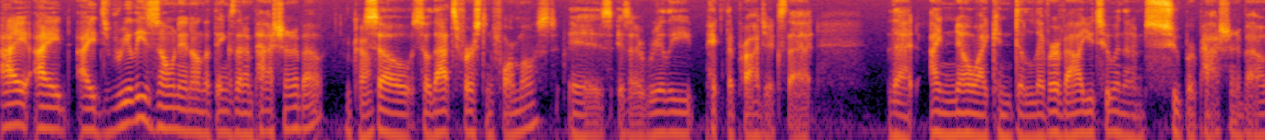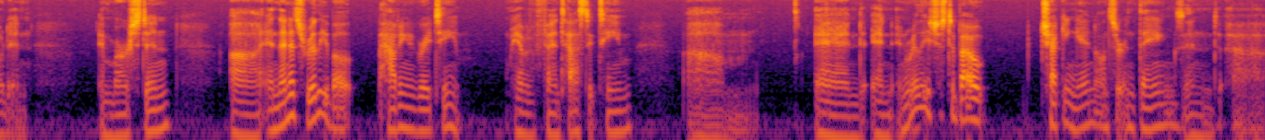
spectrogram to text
I, I I really zone in on the things that I'm passionate about. Okay. So so that's first and foremost is is I really pick the projects that that I know I can deliver value to and that I'm super passionate about and immersed in. Uh, and then it's really about having a great team. We have a fantastic team, um, and and and really it's just about checking in on certain things. And uh,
